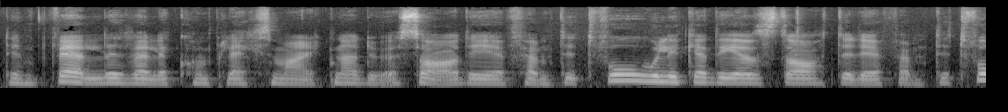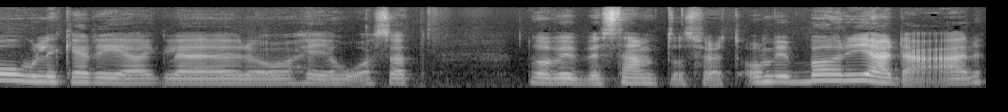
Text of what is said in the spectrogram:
det är en väldigt, väldigt komplex marknad i USA. Det är 52 olika delstater, det är 52 olika regler och hej och hå. Så att då har vi bestämt oss för att om vi börjar där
